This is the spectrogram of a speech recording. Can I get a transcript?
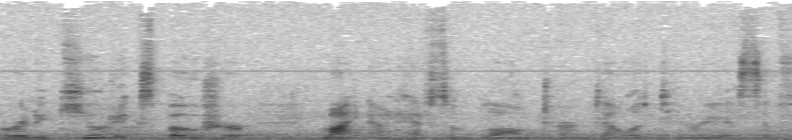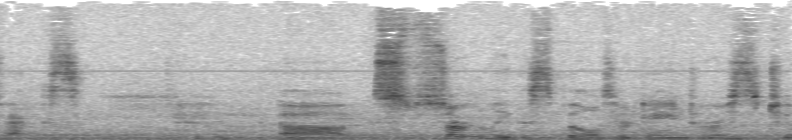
or an acute exposure might not have some long-term deleterious effects. Uh, certainly, the spills are dangerous to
